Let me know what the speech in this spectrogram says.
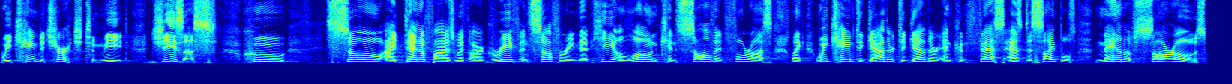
We came to church to meet Jesus, who so identifies with our grief and suffering that He alone can solve it for us. Like we came to gather together and confess as disciples, man of sorrows.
